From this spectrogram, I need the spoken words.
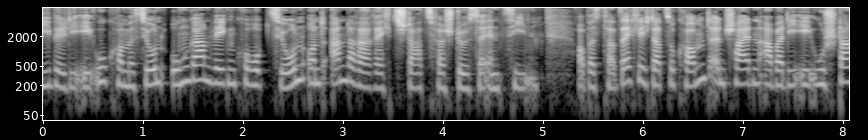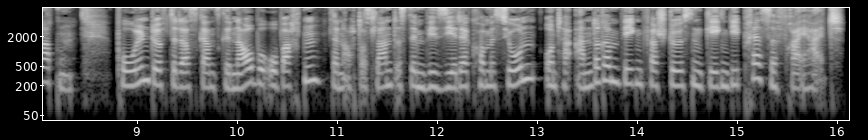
Die will die EU-Kommission Ungarn wegen Korruption und anderer Rechtsstaatsverstöße entziehen. Ob es tatsächlich dazu kommt, entscheiden aber die EU-Staaten. Polen dürfte das ganz genau beobachten, denn auch das Land ist im Visier der Kommission, unter anderem wegen Verstößen gegen die Pressefreiheit.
